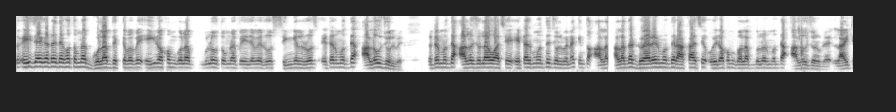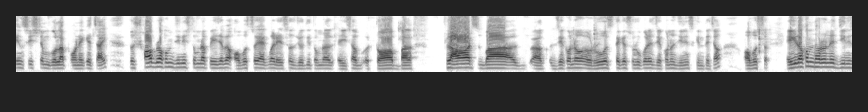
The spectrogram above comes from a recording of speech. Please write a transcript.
তো এই জায়গাটায় দেখো তোমরা গোলাপ দেখতে পাবে। এই রকম গোলাপগুলো তোমরা পেয়ে যাবে রোজ, সিঙ্গেল রোজ। এটার মধ্যে আলো জ্বলবে। এটার মধ্যে আলো জ্বলাও আছে। এটার মধ্যে জ্বলবে না, কিন্তু আলা- আলাদা ড্রয়ারের মধ্যে রাখা আছে। ওই রকম গোলাপগুলোর মধ্যে আলো জ্বলবে। লাইটিং সিস্টেম গোলাপ অনেকে চাই তো সব রকম জিনিস তোমরা পেয়ে যাবে। অবশ্যই একবার এসো যদি তোমরা এইসব টপ বা ফ্লাওয়ার্স বা যে কোনো রোজ থেকে শুরু করে যে কোনো জিনিস কিনতে চাও অবশ্যই এই রকম ধরনের জিনিস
